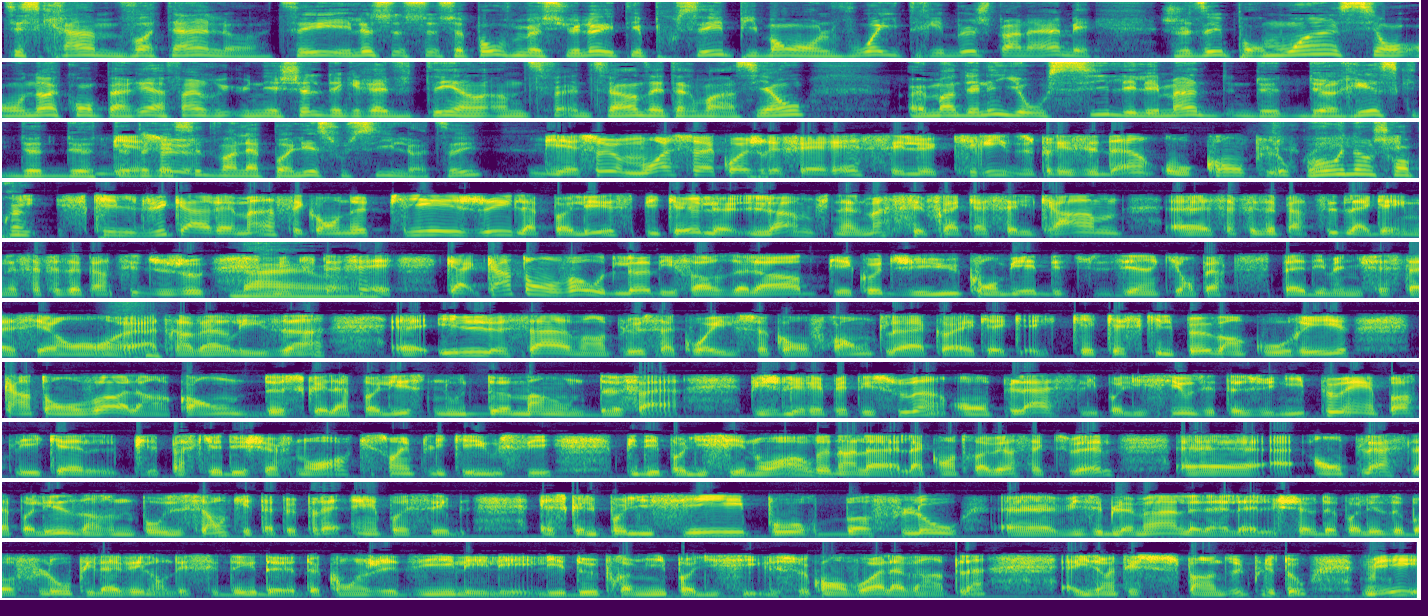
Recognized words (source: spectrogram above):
tu sais, Scram, votant, là, tu sais, et là, ce, ce, ce pauvre monsieur-là a été poussé, puis bon, on le voit, il trébuche pendant mais je veux dire, pour moi, si on, on a comparé à faire une échelle de gravité en, en différentes interventions, à un moment donné, il y a aussi l'élément de, de, risque de, de te dresser devant la police aussi, là, tu sais. Bien sûr. Moi, ce à quoi je référais, c'est le cri du président au complot. Oh, oui, non, je comprends. Ce qu'il dit carrément, c'est qu'on a piégé la police, puis que l'homme, finalement, s'est fracassé le crâne. Euh, ça faisait partie de la game, là, ça faisait partie du jeu. Ben, Mais tout à fait. Quand, quand on va au-delà des forces de l'ordre, puis écoute, j'ai eu combien d'étudiants qui ont participé à des manifestations euh, à travers les ans, euh, ils le savent en plus à quoi ils se confrontent, là, qu'est-ce qu'ils peuvent encourir quand on va à l'encontre de ce que la police nous demande de faire. Puis je l'ai répété souvent, on place les policiers aux États-Unis, peu importe lesquels, puis parce qu'il y a des chefs noirs qui sont impliqués aussi, puis des policiers noirs dans la, controverse actuelle, euh, on place la police dans une position qui est à peu près impossible. Est-ce que le policier pour Buffalo, euh, visiblement le, chef de police de Buffalo puis la ville ont décidé de, congédier les, deux premiers policiers, ceux qu'on voit à l'avant-plan, euh, ils ont été suspendus plutôt. Mais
